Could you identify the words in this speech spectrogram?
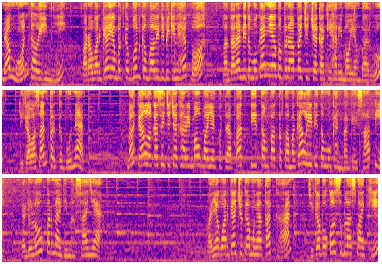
Namun kali ini, para warga yang berkebun kembali dibikin heboh lantaran ditemukannya beberapa jejak kaki harimau yang baru di kawasan perkebunan. Bahkan lokasi jejak harimau banyak terdapat di tempat pertama kali ditemukan bangkai sapi yang dulu pernah dimangsanya. Banyak warga juga mengatakan jika pukul 11 pagi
